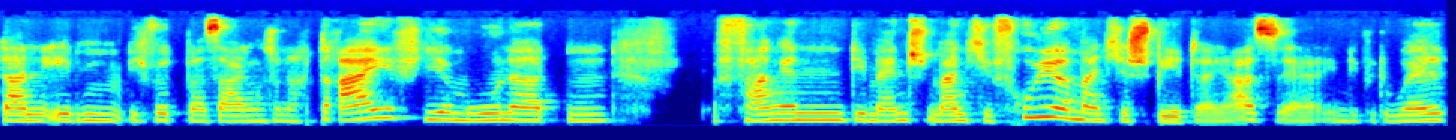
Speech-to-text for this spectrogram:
dann eben, ich würde mal sagen, so nach drei, vier Monaten fangen die Menschen, manche früher, manche später, ja, sehr individuell.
